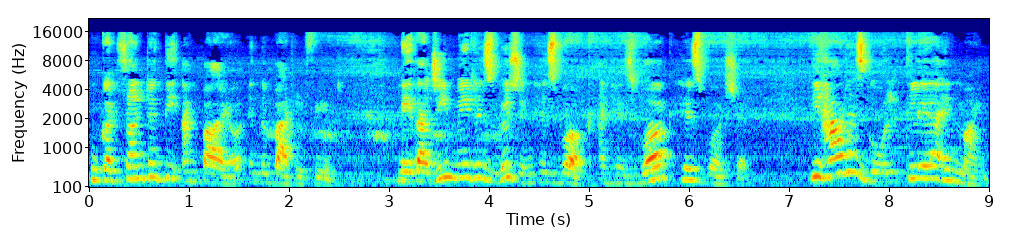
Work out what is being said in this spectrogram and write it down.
who confronted the empire in the battlefield. Netaji made his vision his work and his work his worship. He had his goal clear in mind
